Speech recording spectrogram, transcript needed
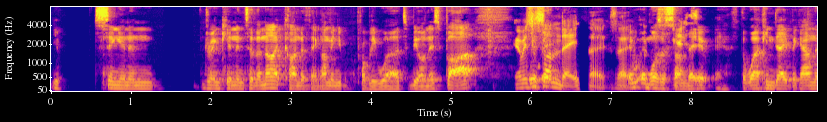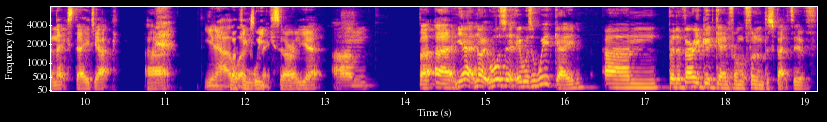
you're singing and drinking into the night kind of thing. I mean, you probably were to be honest, but it was a it, Sunday, so, so. It, it, was a Sunday. Yes. It, the working day began the next day, Jack. Uh, you know, working works, week. Mate. Sorry, yeah. Um, but uh, yeah, no, it was a, it was a weird game, um, but a very good game from a Fulham perspective.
